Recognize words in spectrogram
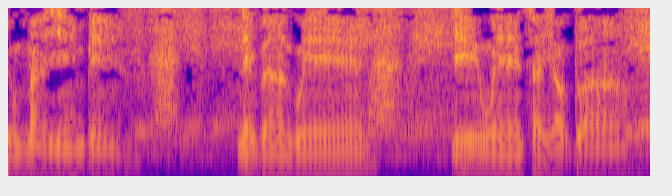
ရှုမှတ်ရင်ပင်ရှုမှတ်ရင်ပင်နိဗ္ဗာန်ကိုနိဗ္ဗာန်ပြေဝင်ဆက်ရောက်သွား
